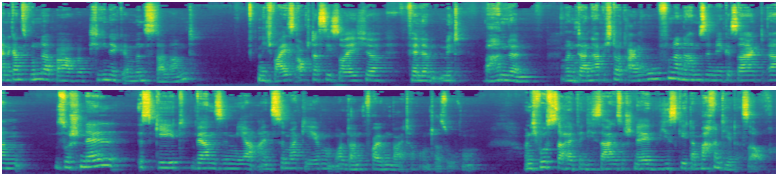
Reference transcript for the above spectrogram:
eine ganz wunderbare Klinik im Münsterland. Und ich weiß auch, dass sie solche Fälle mit behandeln. Und dann habe ich dort angerufen, dann haben sie mir gesagt, ähm, so schnell es geht, werden sie mir ein Zimmer geben und dann folgen weitere Untersuchungen. Und ich wusste halt, wenn die sagen, so schnell wie es geht, dann machen die das auch.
